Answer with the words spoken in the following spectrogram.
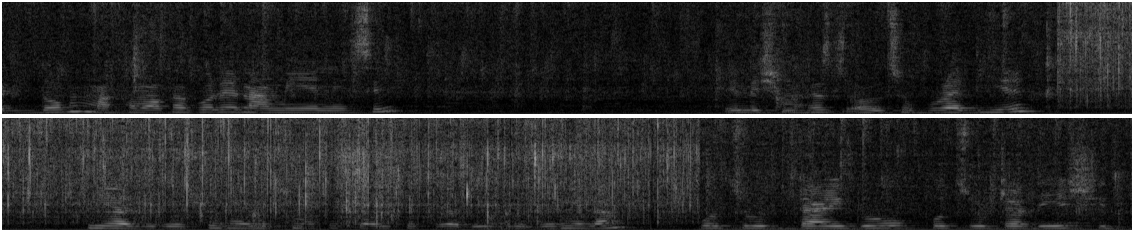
একদম মাখা মাখা করে নামিয়ে নিছি। ইলিশ মাছের জল চুপড়া দিয়ে পেঁয়াজ রসুন ইলিশ মাছের জল চুপড়া দিয়ে ভেজে নিলাম। প্রচুর ডাইগো প্রচুরটা দিয়ে সিদ্ধ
